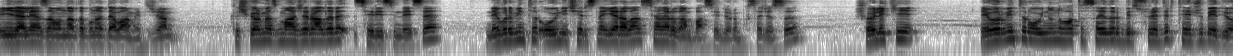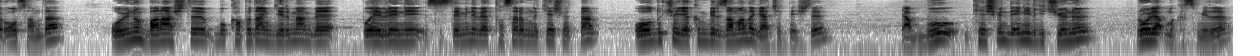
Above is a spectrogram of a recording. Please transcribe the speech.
ve ilerleyen zamanlarda buna devam edeceğim. Kış Görmez Maceraları serisinde ise Neverwinter oyunu içerisinde yer alan senaryodan bahsediyorum kısacası. Şöyle ki Neverwinter oyununu hatır sayılır bir süredir tecrübe ediyor olsam da oyunun bana açtığı bu kapıdan girmem ve bu evreni, sistemini ve tasarımını keşfetmem oldukça yakın bir zamanda gerçekleşti. Ya bu keşfin de en ilginç yönü rol yapma kısmıydı.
